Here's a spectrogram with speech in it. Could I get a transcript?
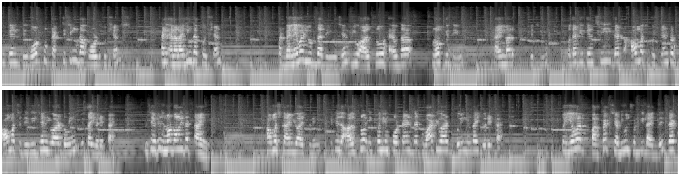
you can devote to practicing the old questions and analyzing the questions. But whenever you do the revision, you also have the clock with you, timer with you, so that you can see that how much questions or how much revision you are doing with the unit time. You see, it is not only the time, how much time you are studying, it is also equally important that what you are doing in the unit time. So your perfect schedule should be like this: that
